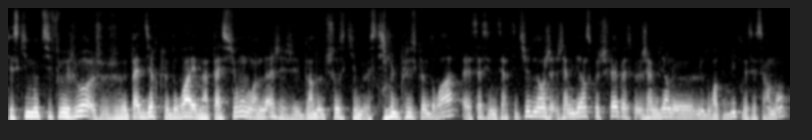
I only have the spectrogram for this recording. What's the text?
Qu'est-ce qui me motive tous les jours Je ne veux pas dire que le droit est ma passion, loin de là, j'ai plein d'autres choses qui me stimulent plus que le droit. Euh, ça, c'est une certitude. Non, j'aime bien ce que je fais parce que j'aime bien le, droit public nécessairement,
